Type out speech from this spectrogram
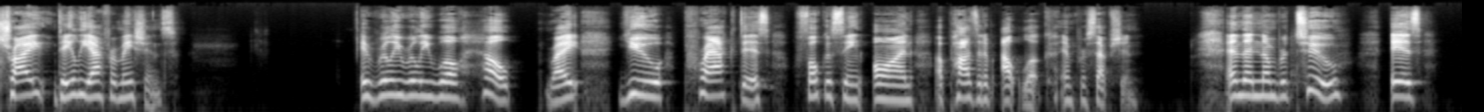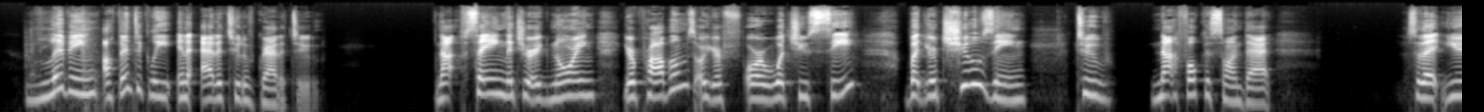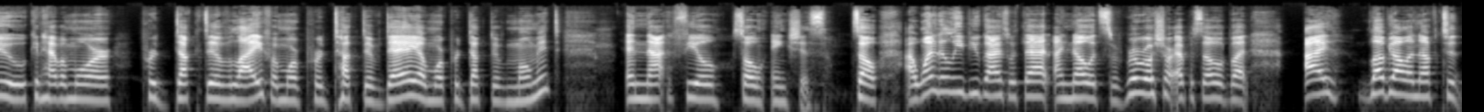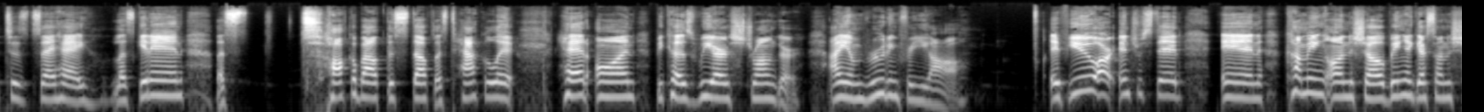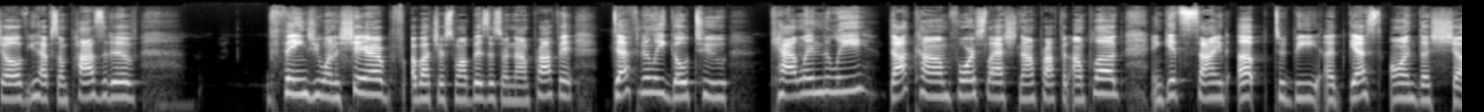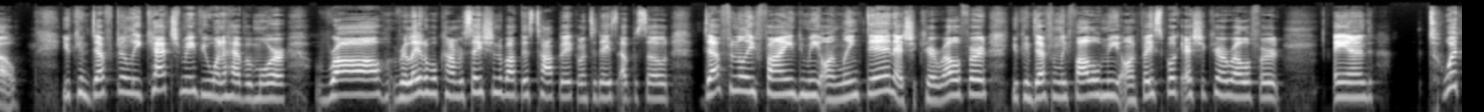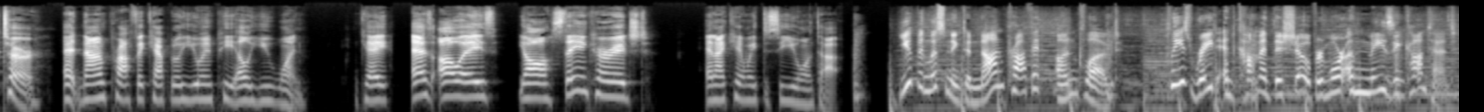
try daily affirmations. It really really will help right? You practice focusing on a positive outlook and perception. And then number two is living authentically in an attitude of gratitude. Not saying that you're ignoring your problems or your or what you see, but you're choosing to not focus on that so that you can have a more productive life, a more productive day, a more productive moment and not feel so anxious. So I wanted to leave you guys with that. I know it's a real, real short episode, but I love y'all enough to to say, hey, let's get in, let's talk about this stuff. Let's tackle it head on because we are stronger. I am rooting for y'all. If you are interested in coming on the show, being a guest on the show, if you have some positive things you want to share about your small business or nonprofit, definitely go to calendly.com forward slash nonprofit unplugged and get signed up to be a guest on the show. You can definitely catch me if you want to have a more raw, relatable conversation about this topic on today's episode. Definitely find me on LinkedIn at Shakira Releford. You can definitely follow me on Facebook at Shakira Releford and Twitter at nonprofit capital UNPLU1. Okay. As always, y'all stay encouraged and I can't wait to see you on top. You've been listening to Nonprofit Unplugged. Please rate and comment this show for more amazing content.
